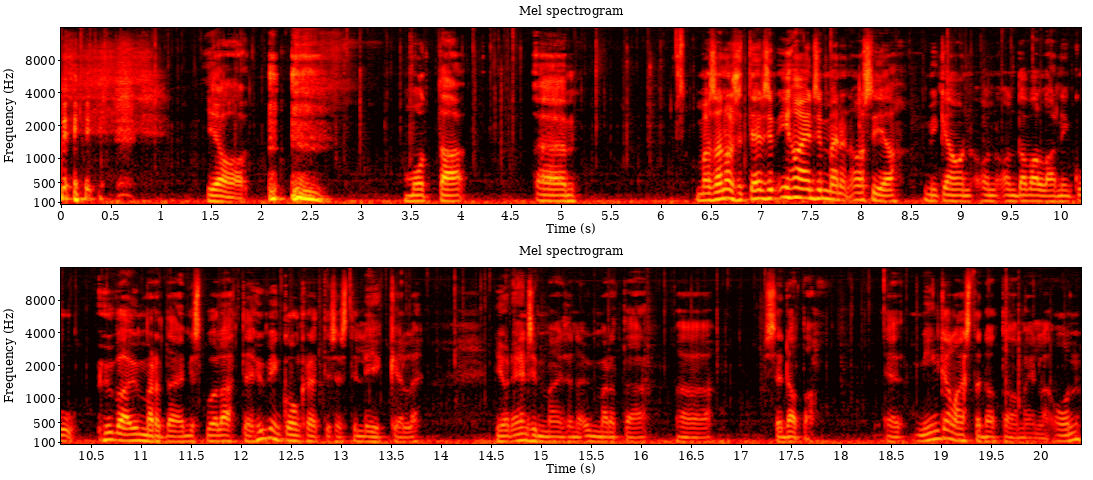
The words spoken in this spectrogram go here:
niin. Joo. Mutta ähm, mä sanoisin, että ensi, ihan ensimmäinen asia, mikä on, on, on tavallaan niin kuin hyvä ymmärtää ja mistä voi lähteä hyvin konkreettisesti liikkeelle, niin on ensimmäisenä ymmärtää ää, se data. Et minkälaista dataa meillä on,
